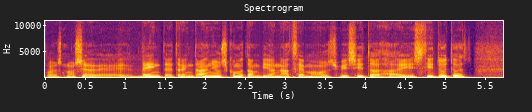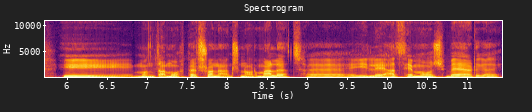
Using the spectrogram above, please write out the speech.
pues no sé, de 20, 30 años, como también hacemos visitas a institutos y montamos personas normales eh, y le hacemos ver que,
